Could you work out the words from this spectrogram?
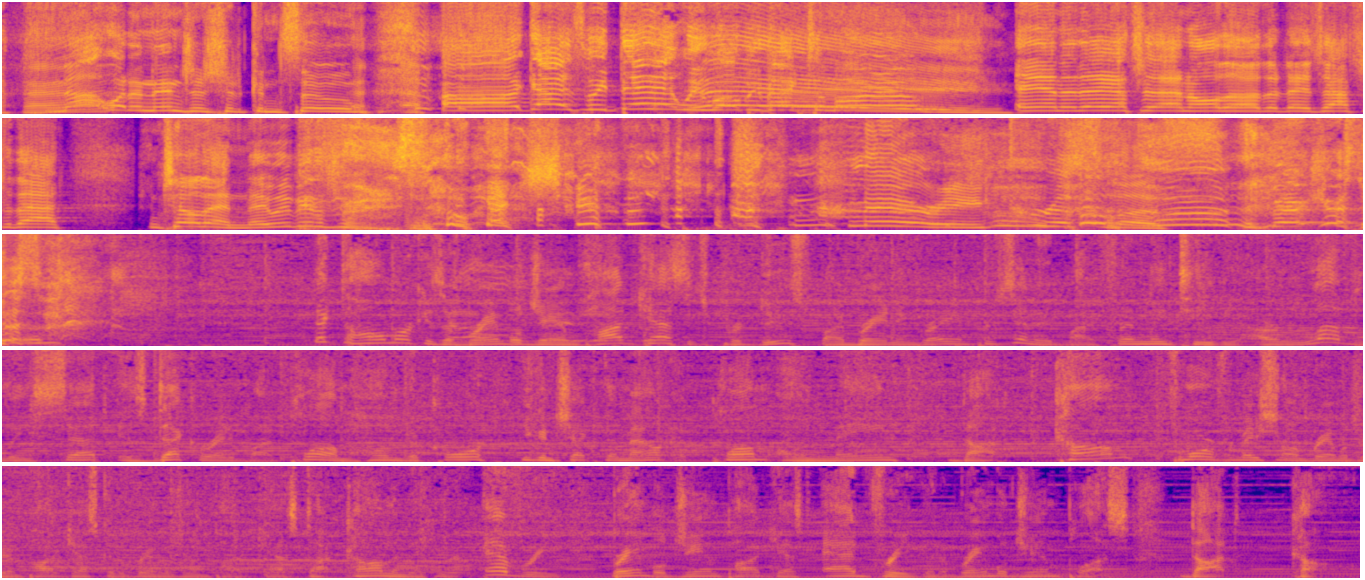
Not what a ninja should consume. Uh, guys, we did it. We will be back tomorrow and the day after that and all the other days after that. Until then, may we be the first to wish you Merry Christmas. Merry Christmas. Deck the Hallmark is a Bramble Jam podcast. It's produced by Brandon Gray and presented by Friendly TV. Our lovely set is decorated by Plum Home Decor. You can check them out at plumonmain.com. For more information on Bramble Jam Podcast, go to bramblejampodcast.com. And to hear every Bramble Jam podcast ad free, go to bramblejamplus.com.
